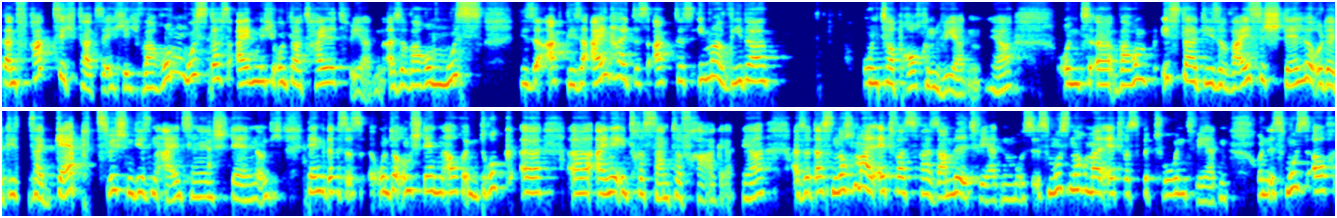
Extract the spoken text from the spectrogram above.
dann fragt sich tatsächlich, warum muss das eigentlich unterteilt werden? Also warum muss diese Akt, diese Einheit des Aktes immer wieder unterbrochen werden. Ja? Und äh, warum ist da diese weiße Stelle oder dieser Gap zwischen diesen einzelnen Stellen? Und ich denke, das ist unter Umständen auch im Druck äh, äh, eine interessante Frage. Ja? Also, dass nochmal etwas versammelt werden muss. Es muss nochmal etwas betont werden. Und es muss auch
